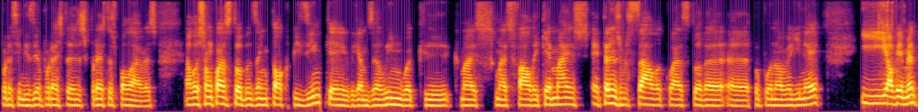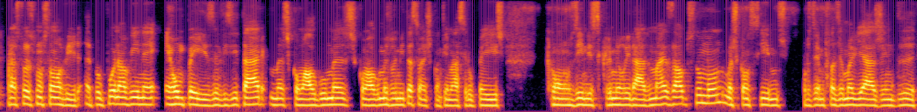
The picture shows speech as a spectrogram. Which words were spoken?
por assim dizer, por estas, por estas palavras. Elas são quase todas em toque pisin, que é, digamos, a língua que, que mais, mais fala e que é mais é transversal a quase toda a Papua Nova Guiné. E, obviamente, para as pessoas que não estão a ouvir, a Papua Nova Guiné é um país a visitar, mas com algumas, com algumas limitações. Continua a ser o país com os índices de criminalidade mais altos do mundo, mas conseguimos, por exemplo, fazer uma viagem de,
